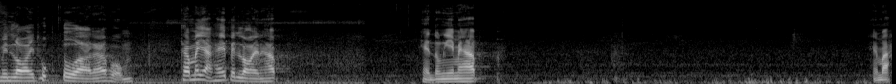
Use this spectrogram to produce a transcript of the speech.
เป็นรอยทุกตัวนะครับผม ถ้าไม่อยากให้เป็นรอยนะครับ เห็นตรงนี้ไหมครับ เห็นปะ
